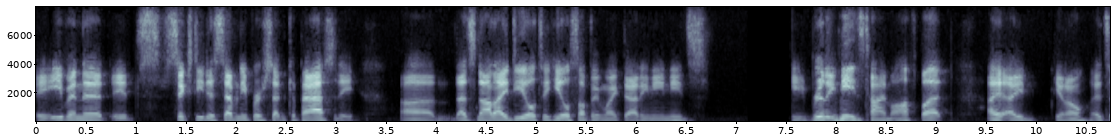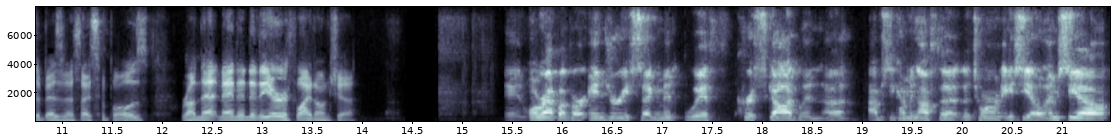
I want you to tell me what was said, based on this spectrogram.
even at it's 60 to 70 percent capacity. Uh, that's not ideal to heal something like that, and he needs he really needs time off. But I, I you know, it's a business, I suppose. Run that man into the earth, why don't you? And we'll wrap up our injury segment with Chris Godwin, uh, obviously coming off the, the torn ACL, MCL,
